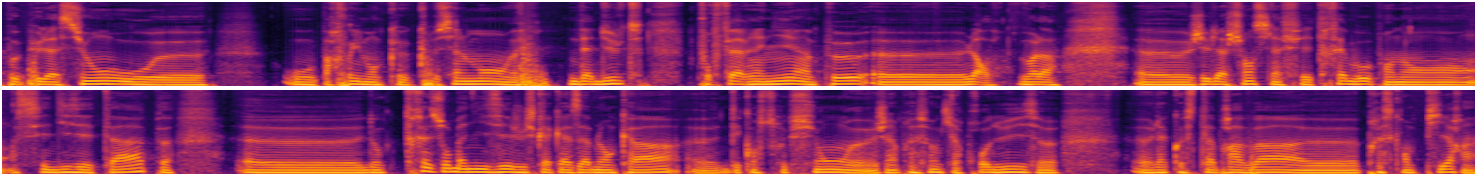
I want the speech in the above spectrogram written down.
population où, euh, où parfois il manque crucialement euh, d'adultes pour faire régner un peu euh, l'ordre. Voilà. J'ai eu la chance, il a fait très beau pendant ces dix étapes. donc très urbanisé jusqu'à Casablanca, des constructions, j'ai l'impression qu'ils reproduisent la Costa Brava presque en pire,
